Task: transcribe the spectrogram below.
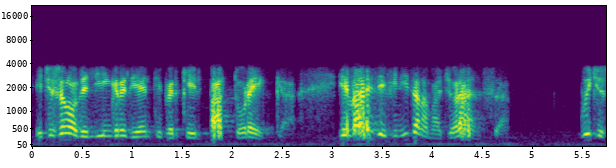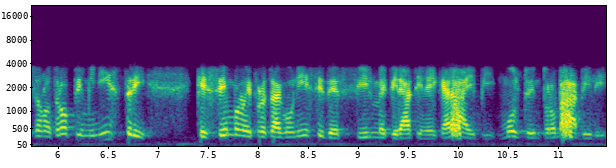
E ci sono degli ingredienti perché il patto regga e va ridefinita la maggioranza. Qui ci sono troppi ministri che sembrano i protagonisti del film Pirati nei Caraibi, molto improbabili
